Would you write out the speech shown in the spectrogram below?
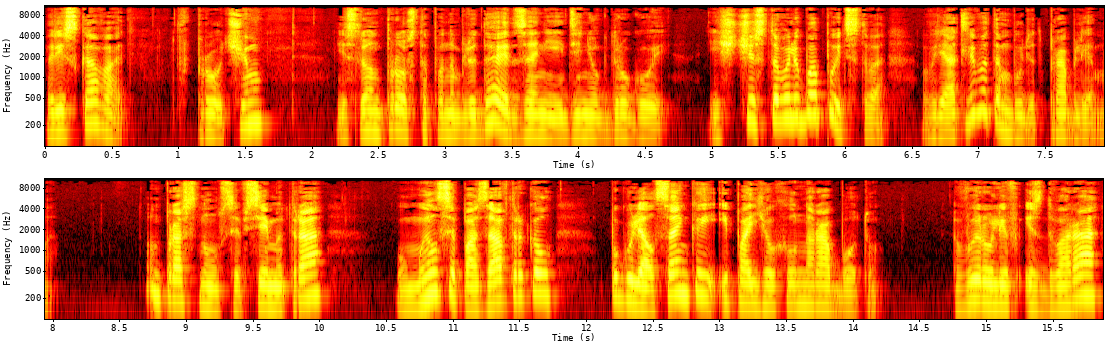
рисковать. Впрочем, если он просто понаблюдает за ней денек-другой, из чистого любопытства, вряд ли в этом будет проблема. Он проснулся в семь утра, умылся, позавтракал, погулял с Анькой и поехал на работу. Вырулив из двора,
